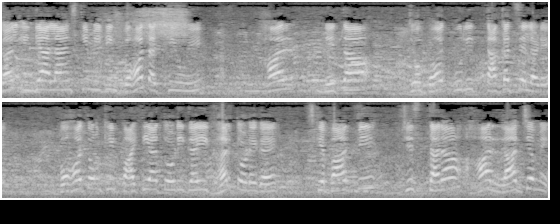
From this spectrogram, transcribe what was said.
कल इंडिया अलायंस की मीटिंग बहुत अच्छी हुई। हर नेता जो बहुत पूरी ताकत से लड़े बहुतों की पार्टियाँ तोड़ी गई, घर तोड़े गए। इसके बाद भी जिस तरह हर राज्य में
